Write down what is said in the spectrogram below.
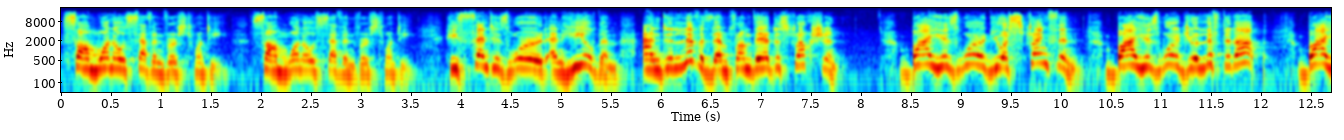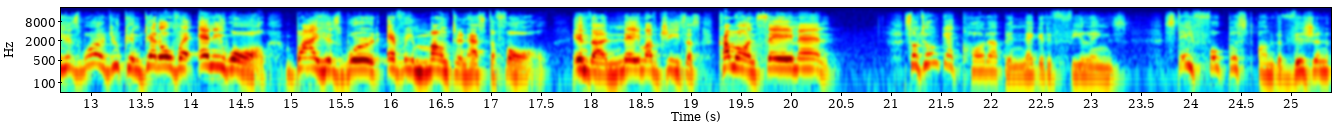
Psalm 107, verse 20. Psalm 107, verse 20. He sent His Word and healed them and delivered them from their destruction. By His Word, you are strengthened. By His Word, you're lifted up. By His Word, you can get over any wall. By His Word, every mountain has to fall in the name of Jesus. Come on, say amen. So don't get caught up in negative feelings. Stay focused on the vision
